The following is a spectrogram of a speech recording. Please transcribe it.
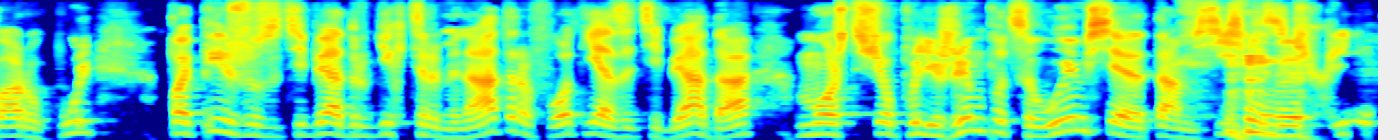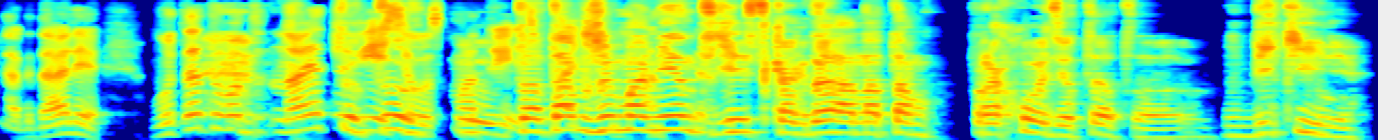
пару пуль, попижу за тебя других терминаторов, вот я за тебя, да, может, еще полежим, поцелуемся, там, сиськи зачехли и так далее. Вот это вот, на это весело тут- смотреть. там же момент есть, когда она там проходит это в бикини.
